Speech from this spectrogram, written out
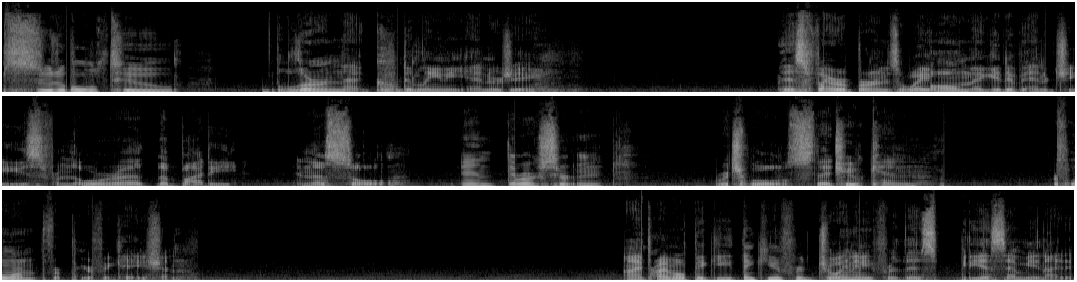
suitable to learn that Kundalini energy. This fire burns away all negative energies from the aura, the body, and the soul. And there are certain rituals that you can perform for purification. I'm Primal Piggy. Thank you for joining me for this BDSM United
